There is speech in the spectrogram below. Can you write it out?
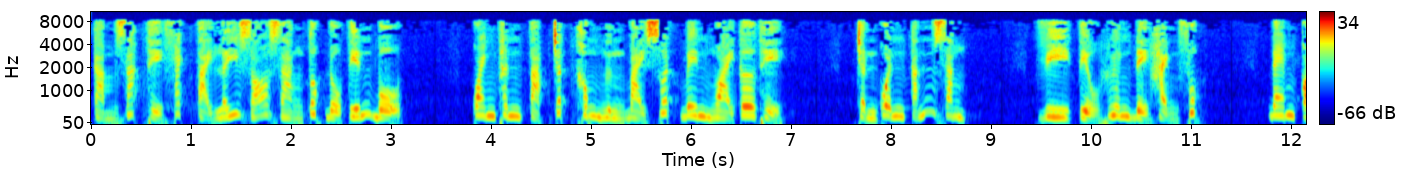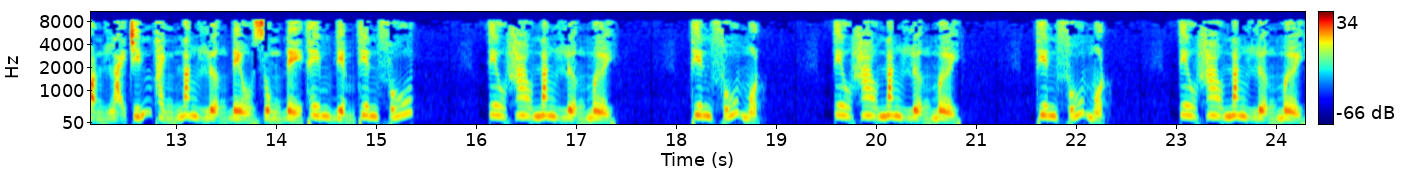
Cảm giác thể phách tại lấy rõ ràng tốc độ tiến bộ. Quanh thân tạp chất không ngừng bài xuất bên ngoài cơ thể. Trần quân cắn răng. Vì tiểu huyên để hạnh phúc. Đem còn lại chín thành năng lượng đều dùng để thêm điểm thiên phú. Tiêu hao năng lượng mười. Thiên phú một. Tiêu hao năng lượng mười, thiên phú một, tiêu hao năng lượng mười,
